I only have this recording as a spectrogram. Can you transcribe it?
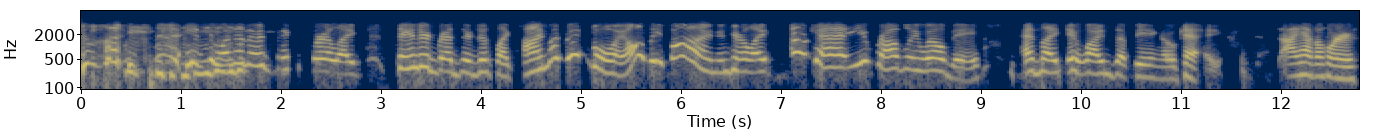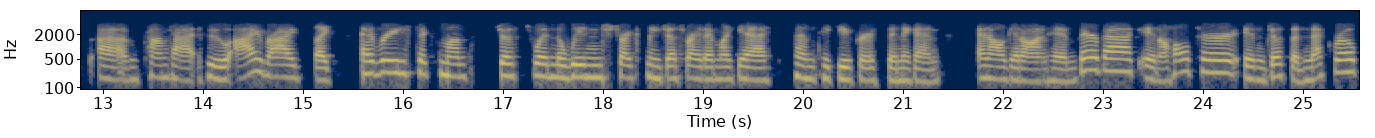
So like, it's one of those things where like standard standardbreds are just like, I'm a good boy, I'll be fine. And you're like, okay, you probably will be. And like it winds up being okay. I have a horse, um, Tomcat, who I ride like every six months just when the wind strikes me just right. I'm like, yeah, time to take you for a spin again. And I'll get on him bareback in a halter, in just a neck rope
